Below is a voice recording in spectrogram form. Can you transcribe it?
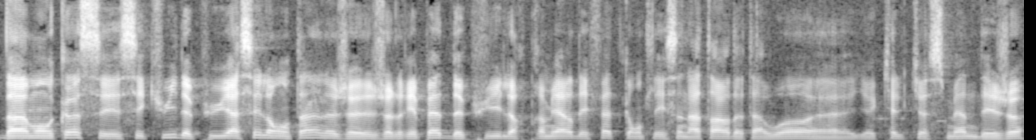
dans mon cas, c'est cuit depuis assez longtemps. là. Je, je le répète, depuis leur première défaite contre les sénateurs d'Ottawa, euh, il y a quelques semaines déjà.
